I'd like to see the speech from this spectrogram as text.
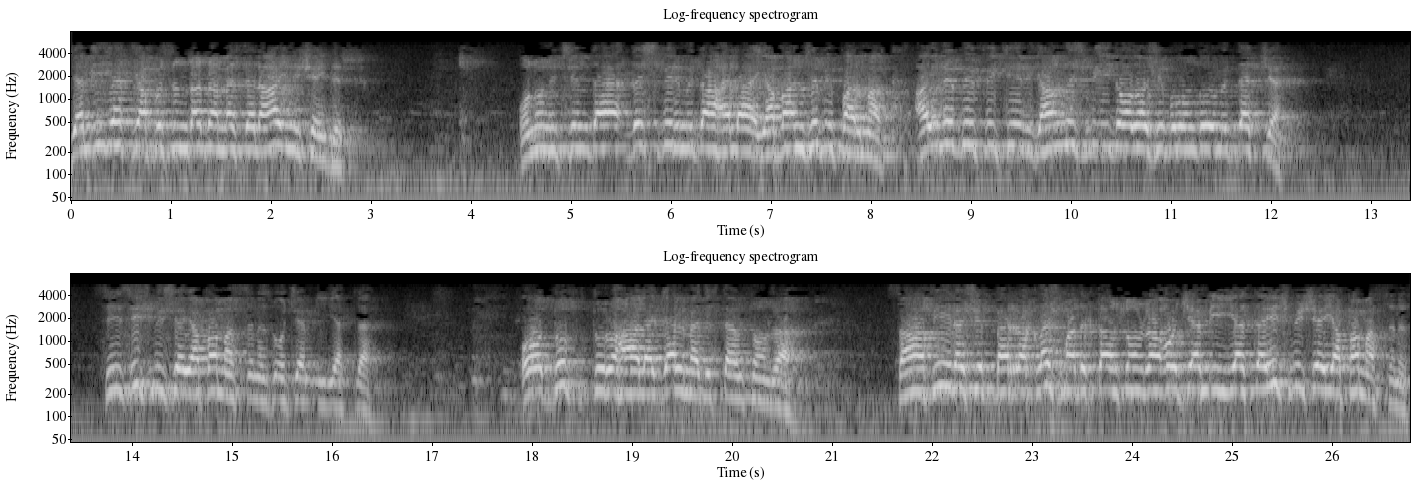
Cemiyet yapısında da mesele aynı şeydir. Onun içinde dış bir müdahale, yabancı bir parmak, ayrı bir fikir, yanlış bir ideoloji bulunduğu müddetçe siz hiçbir şey yapamazsınız o cemiyetle. O dupduru hale gelmedikten sonra, safileşip berraklaşmadıktan sonra o cemiyetle hiçbir şey yapamazsınız.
